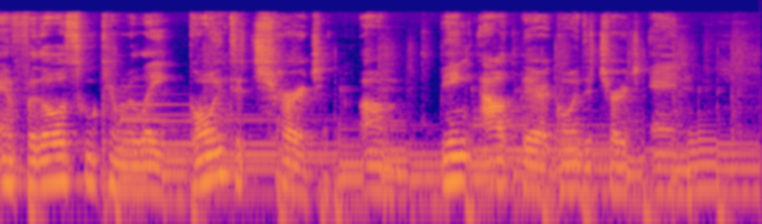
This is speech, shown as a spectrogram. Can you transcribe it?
and for those who can relate, going to church, um, being out there, going to church, and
